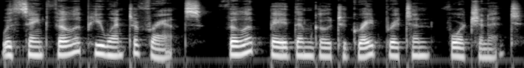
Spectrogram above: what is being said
with St. Philip he went to France. Philip bade them go to Great Britain fortunate.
